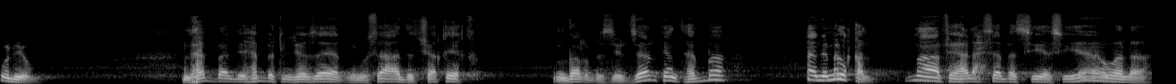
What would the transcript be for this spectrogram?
واليوم. الهبة اللي هبت الجزائر لمساعدة شقيق ضرب الزلزال كانت هبة يعني من القلب ما فيها لا حسابات سياسية ولا.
